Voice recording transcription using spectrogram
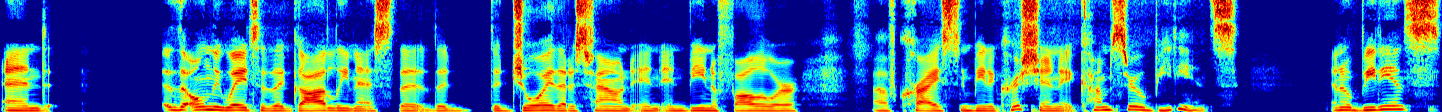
And the only way to the godliness the the the joy that is found in in being a follower of Christ and being a Christian it comes through obedience. And obedience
